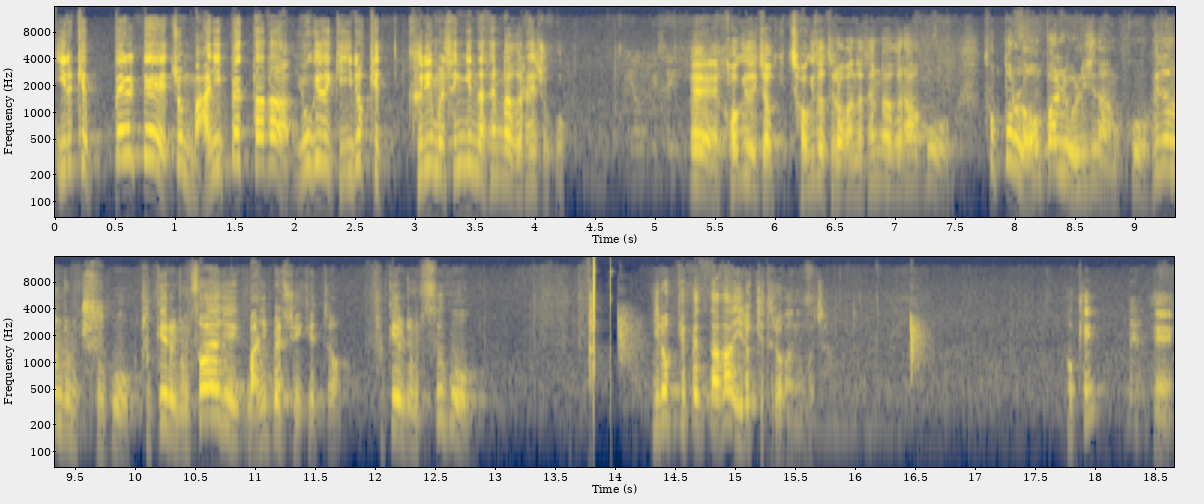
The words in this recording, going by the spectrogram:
이렇게 뺄 때 좀 많이 뺐다가 여기서 이렇게, 이렇게 그림을 생긴다 생각을 해주고 이- 예, 거기서 저, 저기서 들어간다 생각을 하고 속도를 너무 빨리 올리지는 않고 회전을 좀 주고 두께를 좀 써야지 많이 뺄 수 있겠죠. 두께를 좀 쓰고 이렇게 뺐다가 이렇게 들어가는 거죠. 오케이? 네. 예.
